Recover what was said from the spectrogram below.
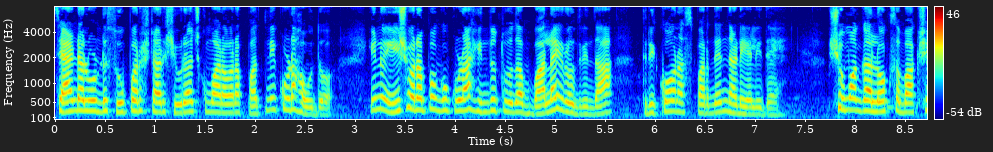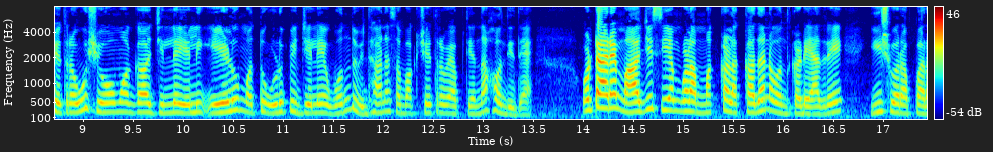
Sandalwood super star Shivaraj Kumar ಅವರ ಪತ್ನಿ ಕೂಡ ಹೌದು. ಇನ್ನು ಈಶ್ವರಪ್ಪಗೂ ಕೂಡ ಹಿಂದುತ್ವದ ಬಲ ಇರೋದ್ರಿಂದ ತ್ರಿಕೋನ ಸ್ಪರ್ಧೆ ನಡೆಯಲಿದೆ. ಶಿವಮೊಗ್ಗ ಲೋಕಸಭಾ ಕ್ಷೇತ್ರವು ಶಿವಮೊಗ್ಗ ಜಿಲ್ಲೆಯಲ್ಲಿ ಏಳು ಮತ್ತು ಉಡುಪಿ ಜಿಲ್ಲೆಯ ಒಂದು ವಿಧಾನಸಭಾ ಕ್ಷೇತ್ರ ವ್ಯಾಪ್ತಿಯನ್ನು ಹೊಂದಿದೆ. ಒಟ್ಟಾರೆ ಮಾಜಿ ಸಿಎಂಗಳ ಮಕ್ಕಳ ಕದನ ಒಂದು ಕಡೆಯಾದರೆ ಈಶ್ವರಪ್ಪರ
